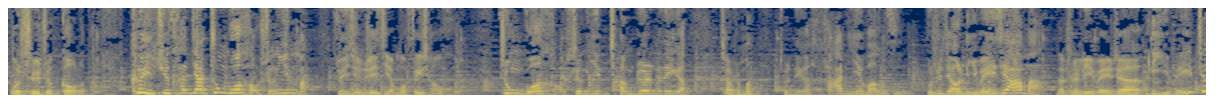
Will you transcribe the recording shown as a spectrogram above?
我水准够了吧？可以去参加《中国好声音》嘛？最近这节目非常火，中国好声音唱歌的那个叫什么？就是那个哈尼王子，不是叫李维嘉吗？那是李维珍，李维珍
